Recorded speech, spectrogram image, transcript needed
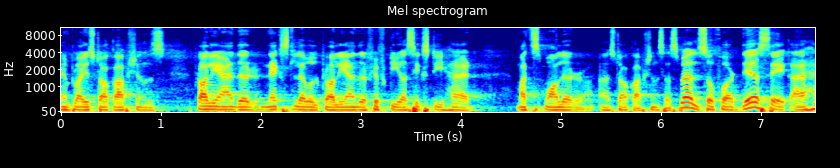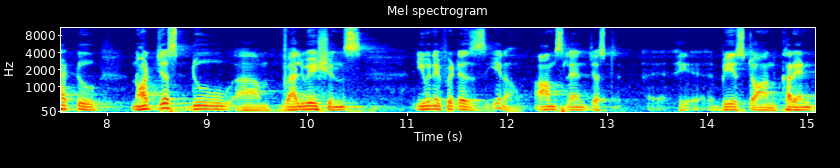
employee stock options. Probably another next level, probably another 50 or 60 had much smaller uh, stock options as well. So for their sake, I had to not just do um, valuations, even if it is you know arm's length, just uh, based on current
